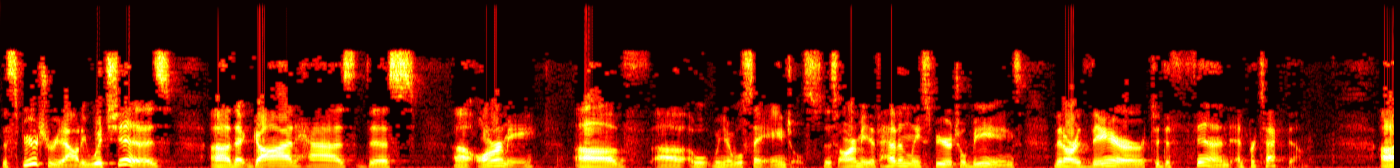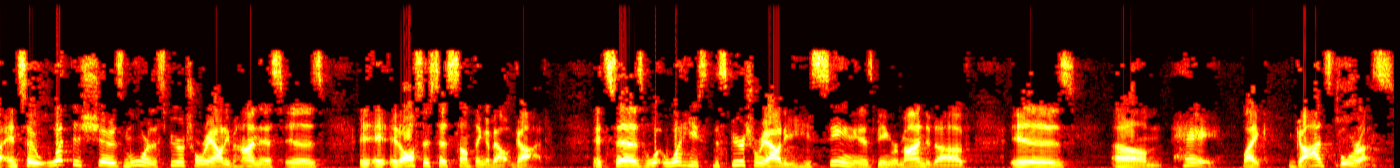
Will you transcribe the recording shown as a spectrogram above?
The spiritual reality, which is uh, that God has this uh, army of, uh, you know, we'll say angels, this army of heavenly spiritual beings that are there to defend and protect them. Uh, and so what this shows more, the spiritual reality behind this is it, it also says something about God. It says what, what he's, the spiritual reality he's seeing and is being reminded of is, um, hey, like God's for us.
